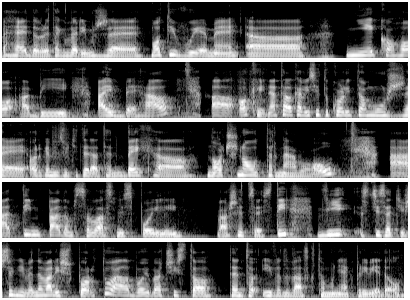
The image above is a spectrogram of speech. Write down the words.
Hej, dobre, tak verím, že motivujeme uh, niekoho, aby aj behal. Uh, OK, Natálka, vy ste tu kvôli tomu, že organizujete teda ten beh uh, nočnou Trnavou a tým pádom sa vlastne spojili vaše cesty. Vy ste sa tiež tak nevenovali športu, alebo iba čisto tento event vás k tomu nejak priviedol?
